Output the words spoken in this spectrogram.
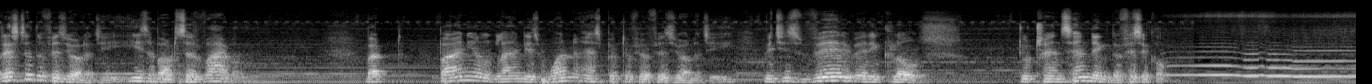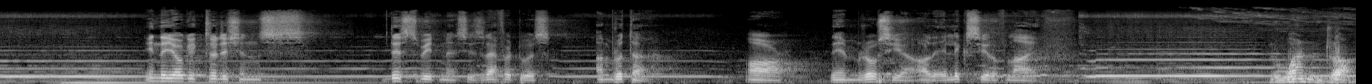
The rest of the physiology is about survival. But pineal gland is one aspect of your physiology which is very, very close to transcending the physical. In the yogic traditions, this sweetness is referred to as amrita or the ambrosia or the elixir of life. One drop,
